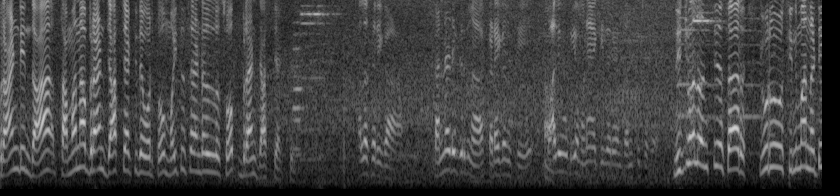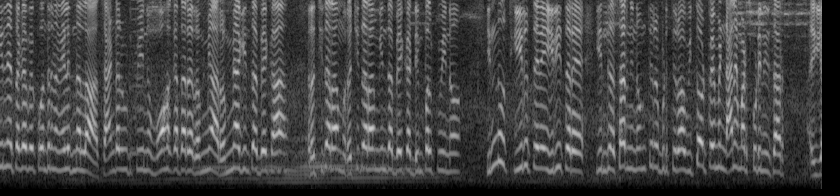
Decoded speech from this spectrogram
ಬ್ರ್ಯಾಂಡಿಂದ ತಮನ ಬ್ರ್ಯಾಂಡ್ ಜಾಸ್ತಿ ಆಗ್ತಿದೆ ಹೊರತು ಮೈಸೂರು ಸ್ಯಾಂಡಲ್ ಸೋಪ್ ಬ್ರ್ಯಾಂಡ್ ಜಾಸ್ತಿ ಆಗ್ತಿದೆ. ಅಲ್ಲ ಸರ್, ಈಗ ಕನ್ನಡಿಗರನ್ನ ಕಡೆಗಣಿಸಿ ಬಾಲಿವುಡ್ಗೆ ಮನೆ ಹಾಕಿದ್ದಾರೆ ಅಂತ ಅನ್ಸುತ್ತದೆ ನಿಜವಾಗ್ಲೂ ಅನಿಸ್ತಿದೆ ಸರ್, ಇವರು ಸಿನಿಮಾ ನಟಿನೇ ತಗೋಬೇಕು ಅಂದ್ರೆ ನಾನು ಹೇಳಿದ್ನಲ್ಲ, ಸ್ಯಾಂಡಲ್ವುಡ್ ಕ್ವೀನು ಮೋಹಕ ತಾರೆ ರಮ್ಯಾ, ರಮ್ಯಾಗಿಂತ ಬೇಕಾ? ರಚಿತಾರಾಮ್ ರಚಿತಾರಾಮ್ಗಿಂತ ಬೇಕಾ ಡಿಂಪಲ್ ಕ್ವೀನು ಇನ್ನೂ ಇರುತ್ತಾರೆ ಹಿರಿತಾರೆ. ಇನ್ನು ಸರ್, ನೀನು ನಂಬ್ತಿರೋ ಬಿಡ್ತಿರೋ ವಿತೌಟ್ ಪೇಮೆಂಟ್ ನಾನೇ ಮಾಡಿಸ್ಕೊಡಿನಿ ಸರ್. ಈಗ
